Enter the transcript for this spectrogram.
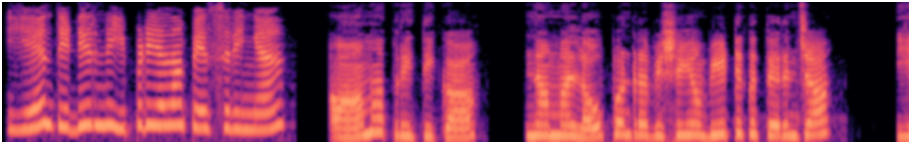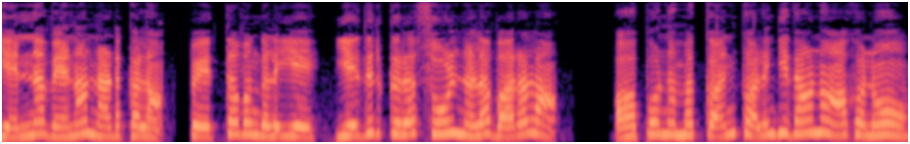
ஏன் திடீர்னு இப்படியெல்லாம் பேசுறீங்க? ஆமா பிரீத்திகா. நம்ம லவ் பண்ற விஷயம் வீட்டுக்கு தெரிஞ்சா என்ன வேணா நடக்கலாம். பெத்தவங்களையே எதிர்க்கிற சூழ்நிலை வரலாம். அப்போ நம்ம கண் கலங்கிதானே ஆகணும்.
